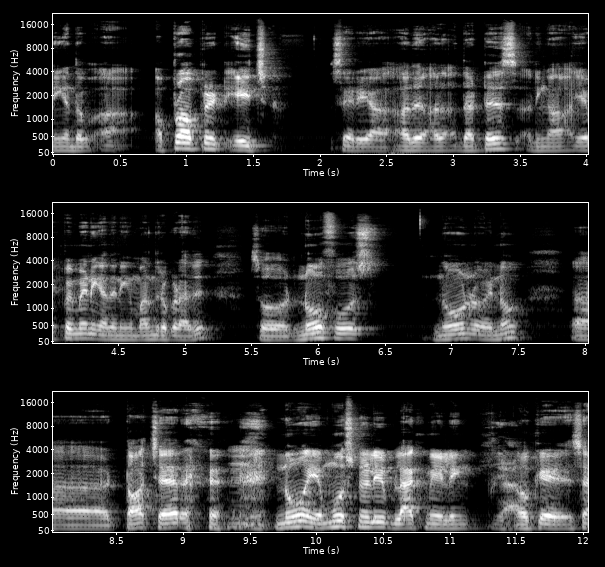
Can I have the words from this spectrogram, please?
நீங்கள் அந்த அப்ராப்ரியேட் ஏஜ் சரியா? அது தட் இஸ் நீங்கள் எப்போவுமே நீங்கள் அதை நீங்கள் மறந்துடக்கூடாது. So no force no no torture no emotionally blackmailing. Okay so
